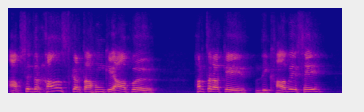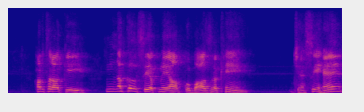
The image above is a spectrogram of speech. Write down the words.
آپ سے درخواست کرتا ہوں کہ آپ ہر طرح کے دکھاوے سے، ہر طرح کی نقل سے اپنے آپ کو باز رکھیں۔ جیسے ہیں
